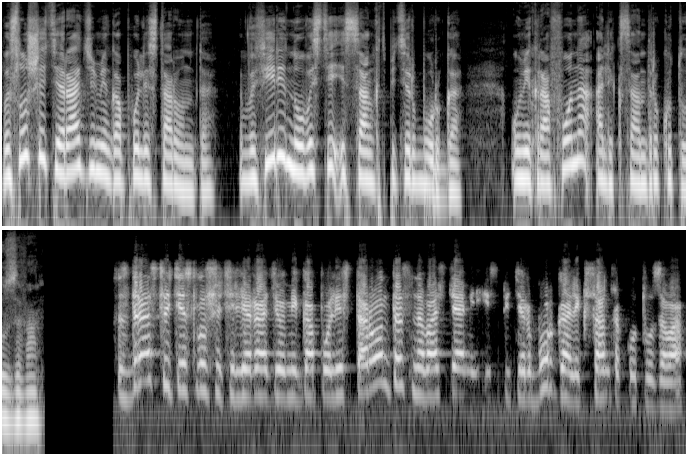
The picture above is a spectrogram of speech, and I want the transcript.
Вы слушаете радио «Мегаполис Торонто». В эфире новости из Санкт-Петербурга. У микрофона Александра Кутузова. Здравствуйте, слушатели радио «Мегаполис Торонто» с новостями из Петербурга Александра Кутузова.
